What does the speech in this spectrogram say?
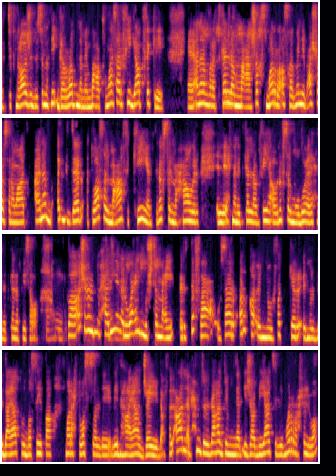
التكنولوجي اللي صرنا فيه قربنا من بعض وما صار في جاب فكري. يعني أنا لما أتكلم مع شخص مرة أصغر مني بعشر سنوات أنا أقدر أتواصل معاه فكريا في نفس المحاور. اللي إحنا نتكلم فيها أو نفس الموضوع اللي إحنا نتكلم فيه سوا. صحيح. فأشعر إنه حاليا الوعي المجتمعي ارتفع وصار أرقى إنه يفكر إنه البدايات البسيطة ما راح توصل لنهايات جيدة. فالآن الحمد لله هذه من الإيجابيات اللي مرة حلوة.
